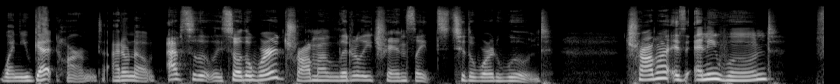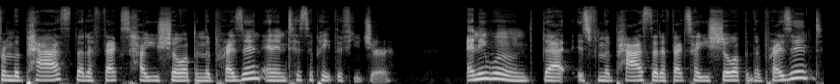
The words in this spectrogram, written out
when you get harmed? I don't know. Absolutely. So the word trauma literally translates to the word wound. Trauma is any wound from the past that affects how you show up in the present and anticipate the future. Any wound that is from the past that affects how you show up in the present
